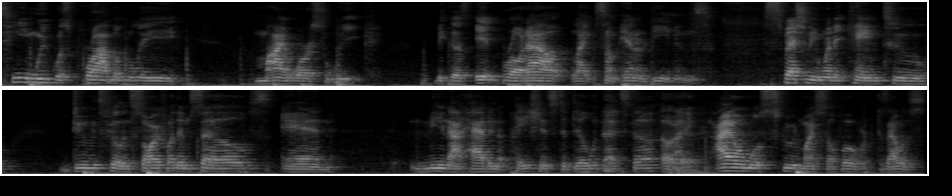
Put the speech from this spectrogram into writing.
team week was probably my worst week because it brought out like some inner demons, especially when it came to dudes feeling sorry for themselves and me not having the patience to deal with that stuff. Oh, like yeah. I almost screwed myself over because I was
